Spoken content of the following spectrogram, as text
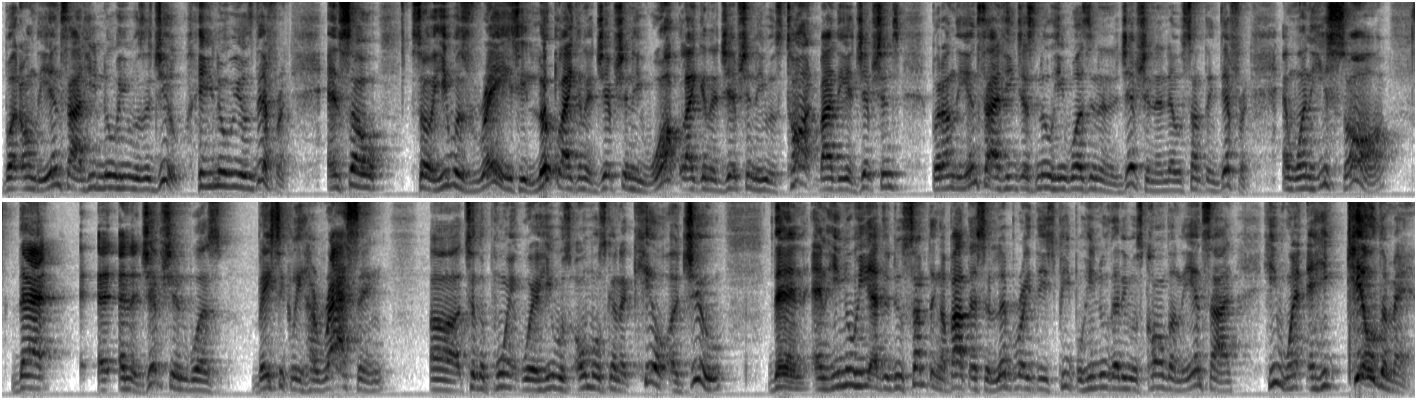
but on the inside, he knew he was a Jew. He knew he was different. And so so he was raised, he looked like an Egyptian, he walked like an Egyptian, he was taught by the Egyptians, but on the inside, he just knew he wasn't an Egyptian and there was something different. And when he saw that an Egyptian was basically harassing uh, to the point where he was almost going to kill a Jew, then, and he knew he had to do something about this and liberate these people, he knew that he was called on the inside, he went and he killed the man.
